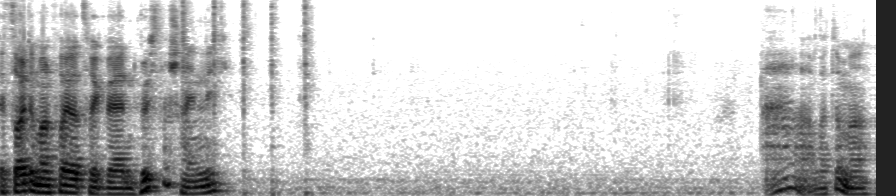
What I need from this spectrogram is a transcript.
Es sollte mal ein Feuerzeug werden. Höchstwahrscheinlich. Ah, warte mal.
